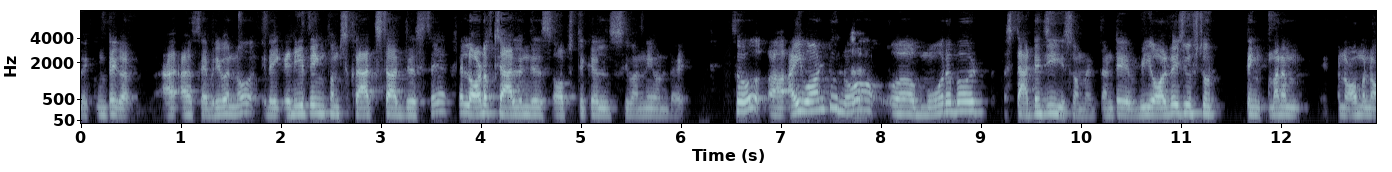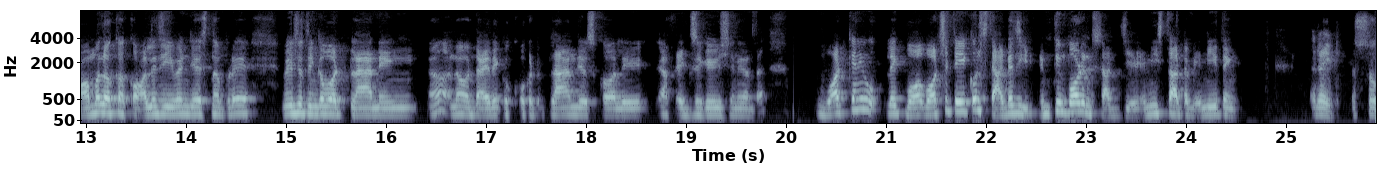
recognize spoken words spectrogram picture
లైక్ ఉంటాయి కదా as everyone know like anything from scratch start చేస్తే లాట్ ఆఫ్ ఛాలెంజెస్ ఆబ్స్టికల్స్ ఇవన్నీ ఉంటాయి. So I want to know more about strategy Sumit అంటే we always use to think మనం నార్మల్ నార్మల్ ఒక కాలేజ్ ఈవెంట్ చేసినప్పుడే we to think about planning direct ఒకటి ప్లాన్ చేసుకోవాలి ఎగ్జిక్యూషన్ అంతా what can you like what's take on strategy ఎంత important strategy any startup anything right so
